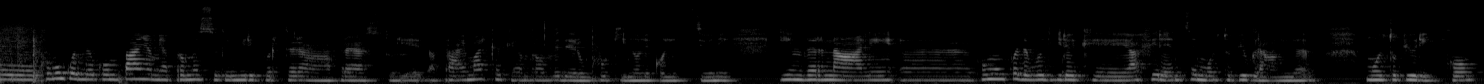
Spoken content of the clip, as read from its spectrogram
E comunque il mio compagno mi ha promesso che mi riporterà presto lì da Primark che andrò a vedere un pochino le collezioni invernali. Eh, comunque devo dire che a Firenze è molto più grande molto più ricco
